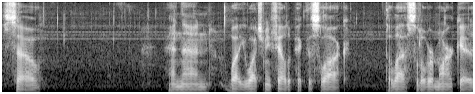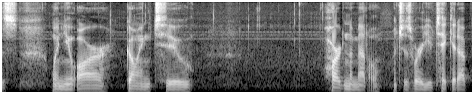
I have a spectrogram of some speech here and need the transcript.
So and then while you watch me fail to pick this lock, the last little remark is when you are going to harden the metal, which is where you take it up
